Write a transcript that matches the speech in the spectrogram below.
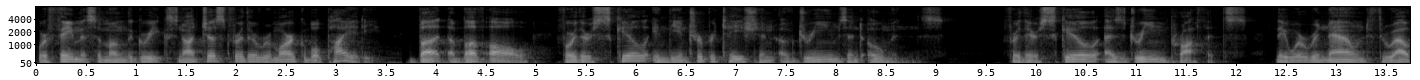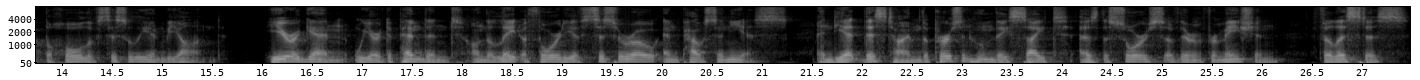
were famous among the Greeks not just for their remarkable piety, but above all, for their skill in the interpretation of dreams and omens. For their skill as dream prophets, they were renowned throughout the whole of Sicily and beyond. Here again, we are dependent on the late authority of Cicero and Pausanias, and yet this time the person whom they cite as the source of their information, Philistus,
